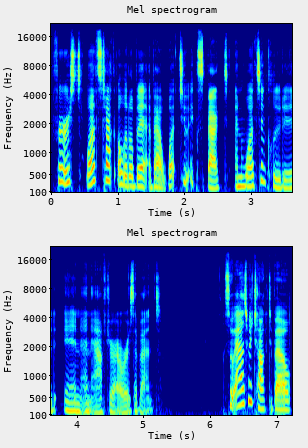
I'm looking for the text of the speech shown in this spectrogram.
First, let's talk a little bit about what to expect and what's included in an after hours event. So, as we talked about,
